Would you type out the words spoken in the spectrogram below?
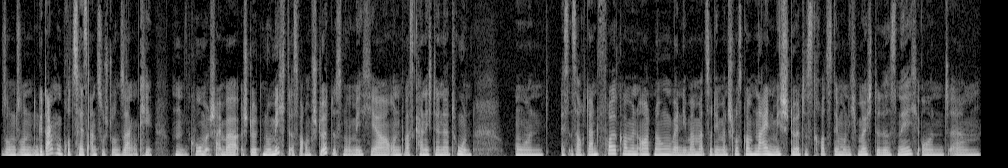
so, so einen Gedankenprozess anzustoßen und sagen, okay, hm, komisch, scheinbar stört nur mich das, warum stört es nur mich, ja, und was kann ich denn da tun? Und es ist auch dann vollkommen in Ordnung, wenn die Mama zu dem Entschluss kommt, nein, mich stört es trotzdem und ich möchte das nicht. Und ähm,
